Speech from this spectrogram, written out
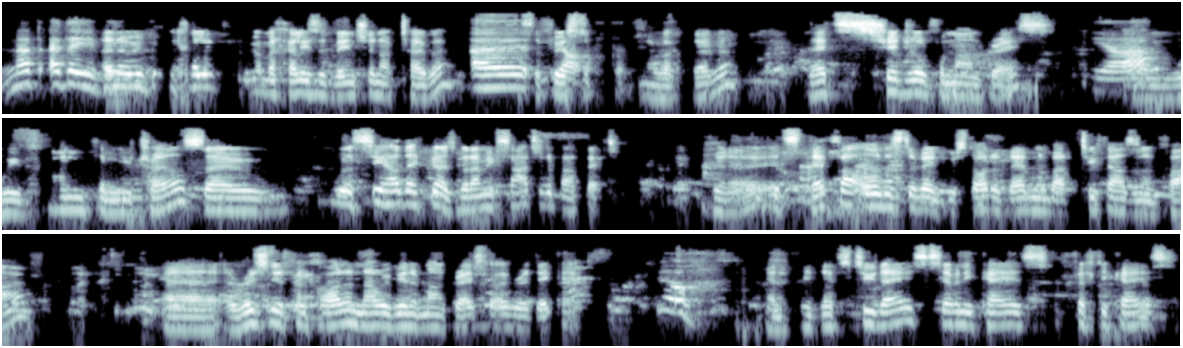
not other events. I know we've got Michali's Adventure in October. Uh, it's the first yeah, of October. That's scheduled for Mount Grace. Yeah. Um, we've found some new trails, so we'll see how that goes. But I'm excited about that. You know, it's that's our oldest event. We started that in about 2005. Uh, originally at Van now we've been at Mount Grace for over a decade. And that's two days, 70 Ks, 50 Ks.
